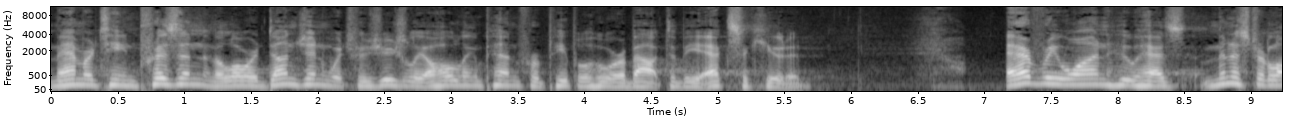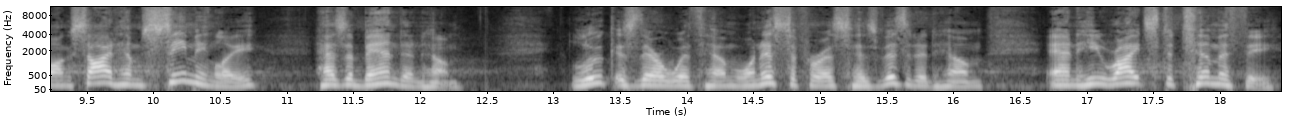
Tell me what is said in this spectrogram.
Mamertine prison in the lower dungeon, which was usually a holding pen for people who were about to be executed. Everyone who has ministered alongside him seemingly has abandoned him. Luke is there with him. Onesiphorus has visited him, and he writes to Timothy,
